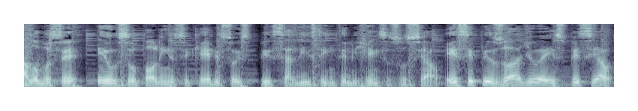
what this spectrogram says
Alô você, eu sou Paulinho Siqueira e sou especialista em inteligência social. Esse episódio é especial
